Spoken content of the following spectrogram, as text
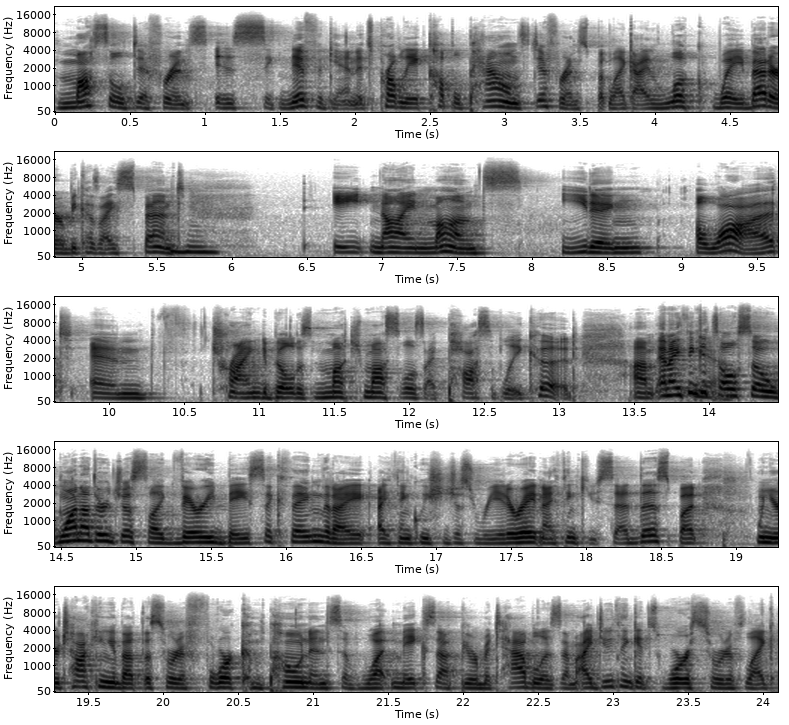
muscle difference is significant. It's probably a couple pounds difference but like i look way better because i spent eight nine months eating a lot and trying to build as much muscle as i possibly could. Um, and i think it's also one other just like very basic thing that I, I think we should just reiterate and i think you said this but when you're talking about the sort of four components of what makes up your metabolism i do think it's worth sort of like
